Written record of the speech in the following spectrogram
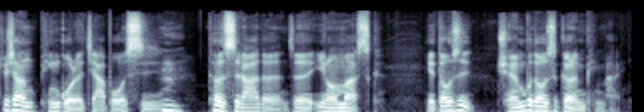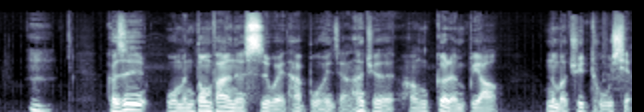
就像苹果的贾博士，嗯。特斯拉的这 Elon Musk 也都是全部都是个人品牌，嗯，可是我们东方人的思维他不会这样，他觉得好像个人不要那么去凸显。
